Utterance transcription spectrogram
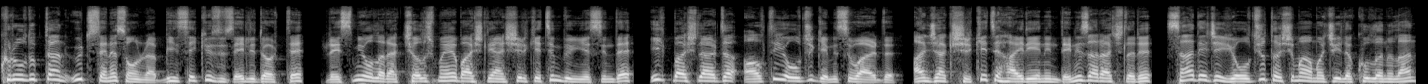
Kurulduktan 3 sene sonra 1854'te resmi olarak çalışmaya başlayan şirketin bünyesinde ilk başlarda 6 yolcu gemisi vardı. Ancak şirketi Hayriye'nin deniz araçları sadece yolcu taşıma amacıyla kullanılan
